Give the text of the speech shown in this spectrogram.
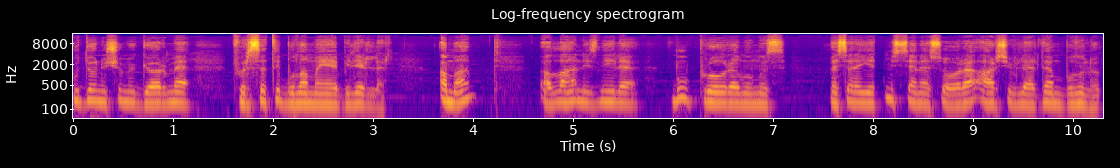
bu dönüşümü görme fırsatı bulamayabilirler. Ama Allah'ın izniyle bu programımız mesela 70 sene sonra arşivlerden bulunup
